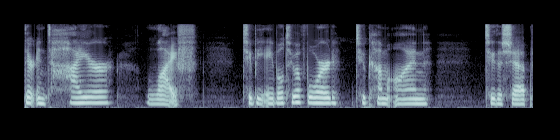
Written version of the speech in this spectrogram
their entire life to be able to afford to come on to the ship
